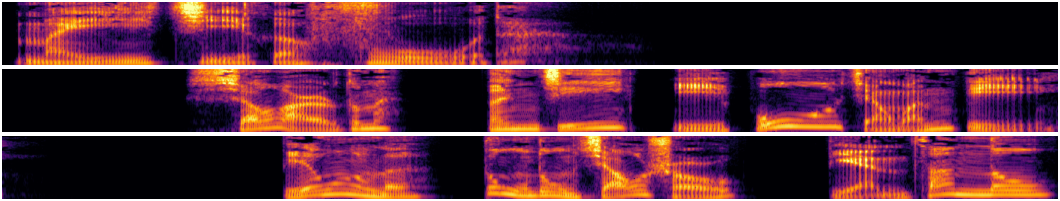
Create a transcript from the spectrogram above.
没几个富的。”小耳朵们，本集已播讲完毕。别忘了动动小手点赞哦！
